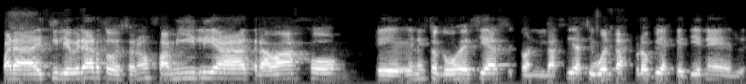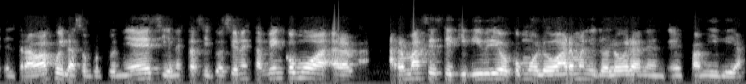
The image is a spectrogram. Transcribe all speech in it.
para equilibrar todo eso, ¿no? Familia, trabajo, eh, en esto que vos decías, con las idas y vueltas propias que tiene el, trabajo y las oportunidades y en estas situaciones también, ¿cómo armás ese equilibrio, cómo lo arman y lo logran en, familia?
